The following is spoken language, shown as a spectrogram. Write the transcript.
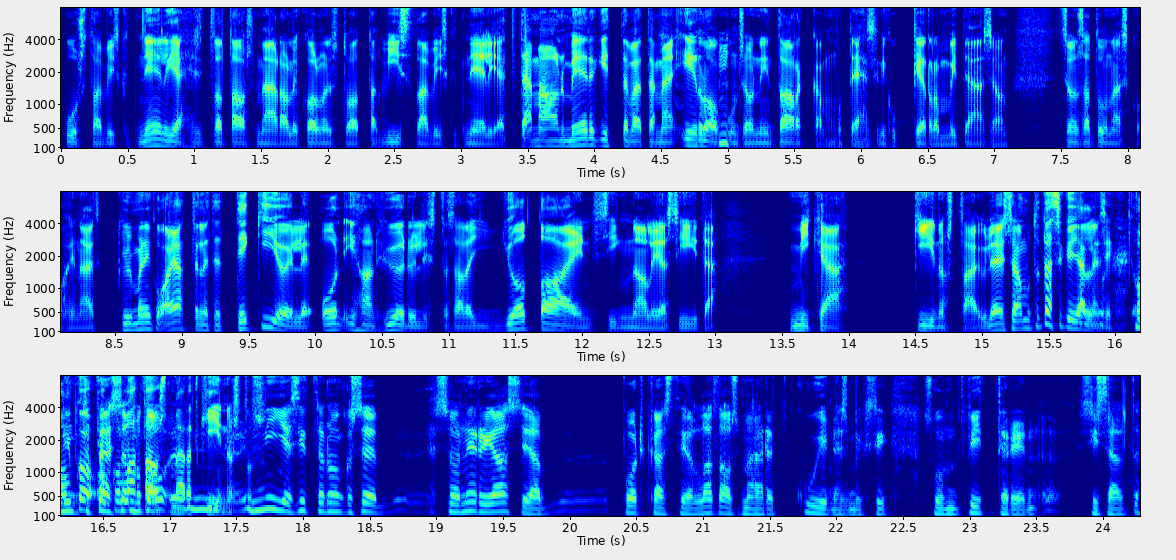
654 ja sitten latausmäärä oli 13 554. Että tämä on merkittävä tämä ero, kun se on niin tarkka, mutta eihän se niinku kerro mitään, se on, se on satunnaiskohina. Et kyllä mä niinku ajattelen, että tekijöille on ihan hyödyllistä saada jotain signaalia siitä, mikä kiinnostaa yleisöä, mutta tässäkin jälleen se, onko, niin, onko tässä, latausmäärät kiinnostus? Niin ja sitten onko se, se on eri asia podcastien latausmäärät kuin esimerkiksi sun Twitterin sisältö.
